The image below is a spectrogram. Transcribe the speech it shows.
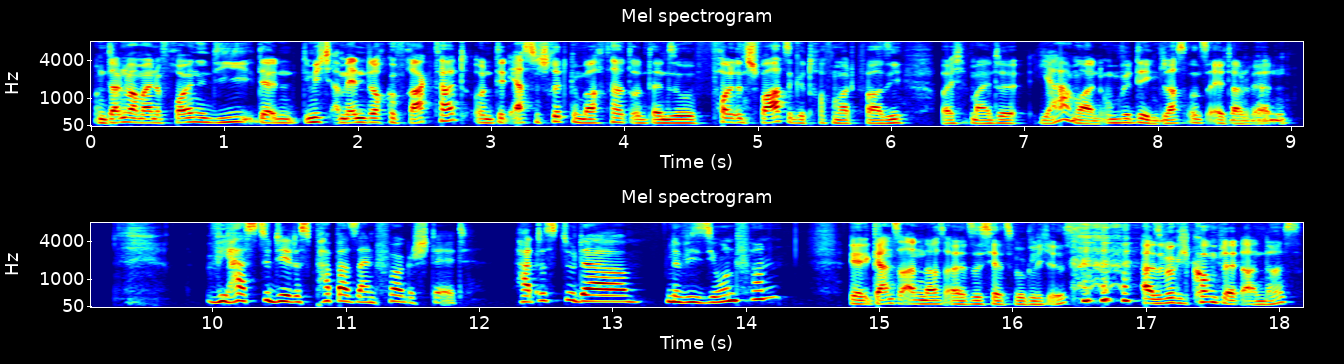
Und dann war meine Freundin die, die mich am Ende doch gefragt hat und den ersten Schritt gemacht hat und dann so voll ins Schwarze getroffen hat quasi, weil ich meinte, ja Mann, unbedingt, lass uns Eltern werden. Wie hast du dir das Papa-Sein vorgestellt? Hattest du da eine Vision von? Äh, ganz anders, als es jetzt wirklich ist. Also wirklich komplett anders.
